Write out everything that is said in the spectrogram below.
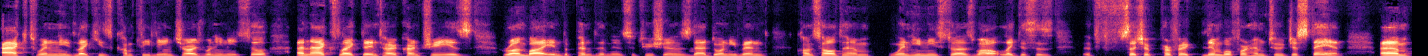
act when he's like he's completely in charge when he needs to and acts like the entire country is run by independent institutions that don't even consult him when he needs to as well. Like this is such a perfect limbo for him to just stay in. Um,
